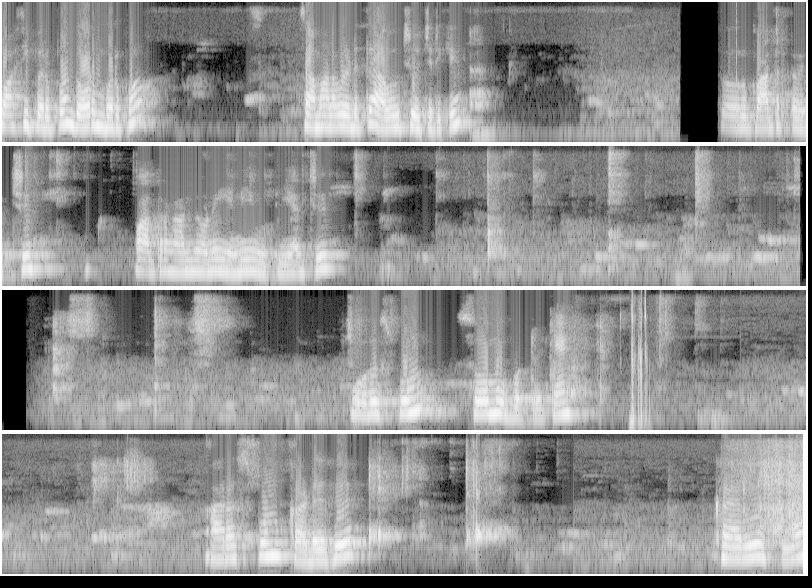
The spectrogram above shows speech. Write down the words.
பாசிப்பருப்பும் தோரம் பருப்பும் சம அளவு எடுத்து அவிச்சு வச்சிருக்கேன். இப்போ ஒரு பாத்திரத்தை வச்சு பாத்திரம் காஞ்ச உடனே எண்ணெயை ஊற்றியாச்சு ஒரு ஸ்பூன் சோம்பு போட்டிருக்கேன். அரை ஸ்பூன் கடுகு கருவேப்பிலை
